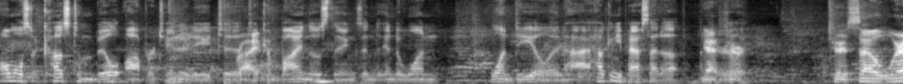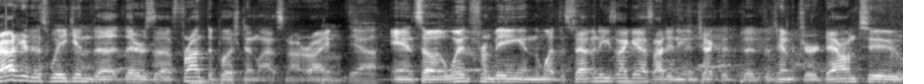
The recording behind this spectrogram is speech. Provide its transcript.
almost a custom built opportunity to, Right. to combine those things into, into one one deal. And how, how can you pass that up? I Yeah, mean, sure. really. Sure. So we're out here this weekend. The, there's a front that pushed in last night, right? Mm, yeah. And so it went from being in what the 70s, I guess. I didn't even check the, the, the temperature down to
